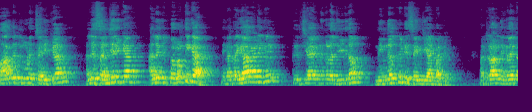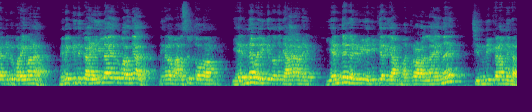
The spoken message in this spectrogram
മാർഗത്തിലൂടെ ചലിക്കാൻ അല്ലെങ്കിൽ സഞ്ചരിക്കാൻ അല്ലെങ്കിൽ പ്രവർത്തിക്കാൻ നിങ്ങൾ തയ്യാറാണെങ്കിൽ തീർച്ചയായും നിങ്ങളുടെ ജീവിതം നിങ്ങൾക്ക് ഡിസൈൻ ചെയ്യാൻ പറ്റും. മറ്റൊരാൾ നിങ്ങളെ കണ്ടിട്ട് പറയുവാണ് നിനക്കിത് കഴിയില്ല എന്ന് പറഞ്ഞാൽ നിങ്ങളുടെ മനസ്സിൽ തോന്നാം എന്നെ ഭരിക്കുന്നത് ഞാനാണ് എന്റെ കഴിവ് എനിക്കറിയാം മറ്റൊരാളല്ല എന്ന് ചിന്തിക്കണം നിങ്ങൾ.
